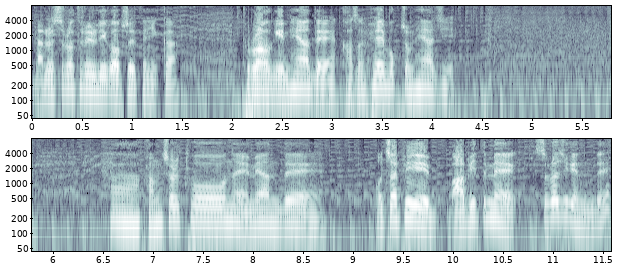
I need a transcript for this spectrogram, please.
나를 쓰러뜨릴 리가 없을 테니까. 돌아가긴 해야 돼. 가서 회복 좀 해야지. 하, 강철토는 애매한데 어차피 마비 때문에 쓰러지겠는데?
